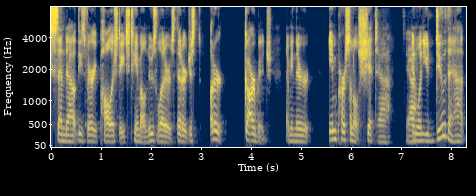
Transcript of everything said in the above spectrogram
send out these very polished HTML newsletters that are just utter garbage. I mean, they're impersonal shit. Yeah. Yeah. And when you do that,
